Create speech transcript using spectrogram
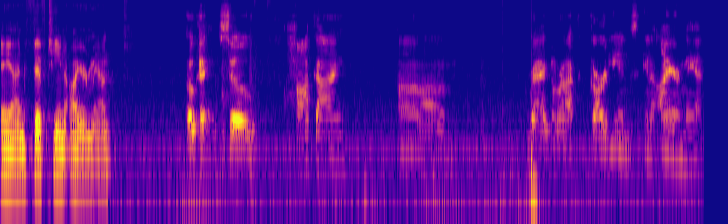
and fifteen Iron Man. Okay, so Hawkeye, um, Ragnarok, Guardians, and Iron Man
